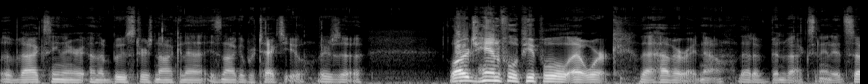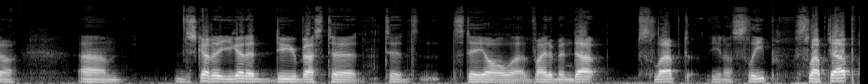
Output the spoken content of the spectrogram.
a vaccine or, and a booster is not gonna is not gonna protect you. There's a large handful of people at work that have it right now that have been vaccinated. So, um, just gotta you gotta do your best to to stay all uh, vitamined up, slept, you know, sleep, slept up,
